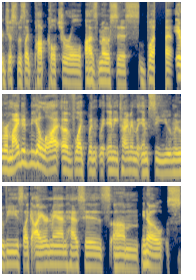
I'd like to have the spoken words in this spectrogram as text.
it just was like pop cultural osmosis, but it reminded me a lot of like when anytime in the MCU movies, like Iron Man has his, um, you know, s-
